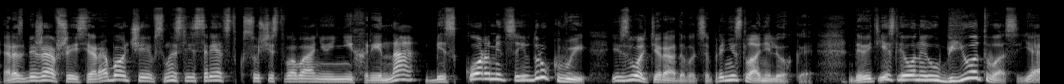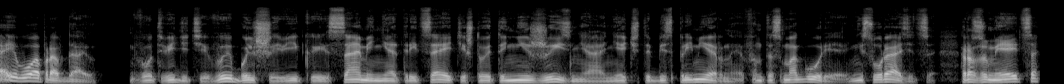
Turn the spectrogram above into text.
разбежавшиеся рабочие, в смысле средств к существованию ни хрена, бескормица, и вдруг вы, извольте радоваться, принесла нелегкая. Да ведь если он и убьет вас, я его оправдаю. Вот видите, вы большевик и сами не отрицаете, что это не жизнь, а нечто беспримерное, фантасмагория, несуразица. Разумеется,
